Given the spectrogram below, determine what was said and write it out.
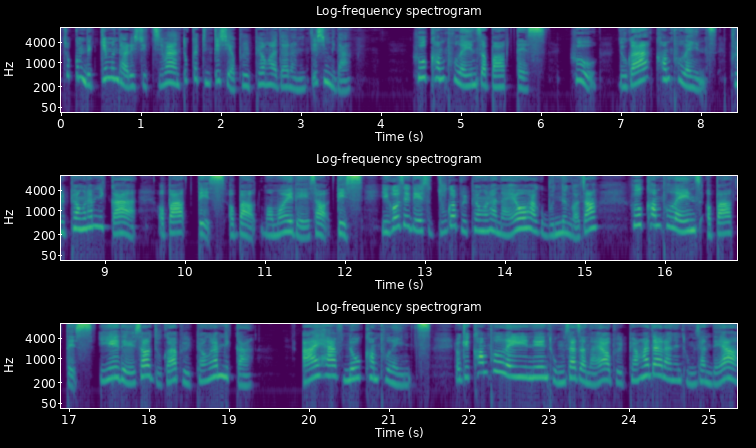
조금 느낌은 다를 수 있지만 똑같은 뜻이에요. 불평하다라는 뜻입니다. Who complains about this? Who 누가 complains 불평을 합니까? about this, about 뭐뭐에 대해서 this 이것에 대해서 누가 불평을 하나요? 하고 묻는 거죠. Who complains about this? 이에 대해서 누가 불평을 합니까? I have no complaints. 이렇게 complain은 동사잖아요. 불평하다라는 동사인데요.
